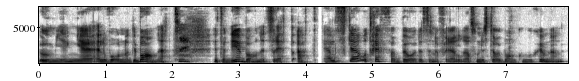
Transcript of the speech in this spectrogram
umgänge eller vårdnad till barnet. Utan det är ju barnets rätt att älska och träffa båda sina föräldrar som det står i barnkonventionen.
